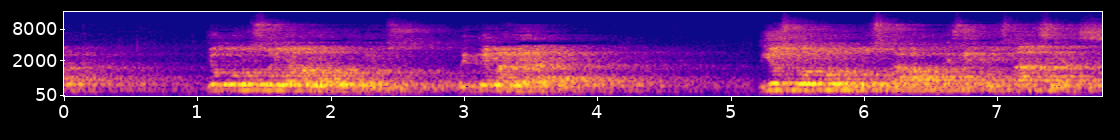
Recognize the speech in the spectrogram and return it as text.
¿Yo cómo soy llamado por Dios? ¿De qué manera? ¿Dios no nos busca? ¿Bajo qué circunstancias?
